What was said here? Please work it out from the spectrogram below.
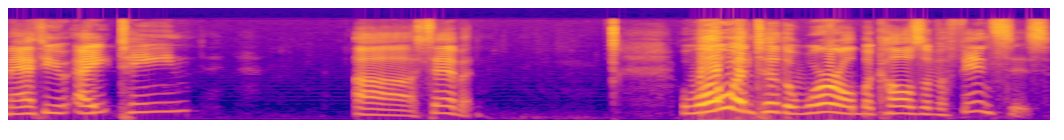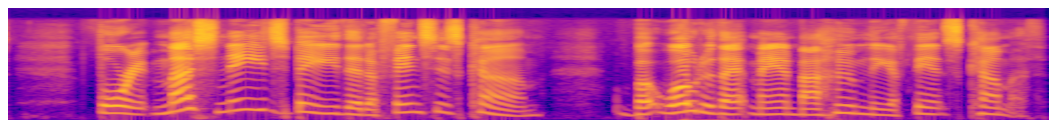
Matthew 18, uh, 7. Woe unto the world because of offenses, for it must needs be that offenses come, but woe to that man by whom the offense cometh.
